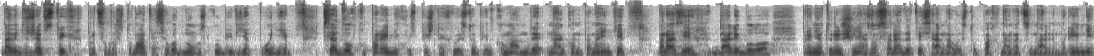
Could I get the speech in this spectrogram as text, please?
навіть вже встиг працевлаштуватися в одному з клубів Японії. Після двох попередніх успішних виступів команди на континенті наразі далі було прийнято рішення зосередитися на виступах на національному рівні,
